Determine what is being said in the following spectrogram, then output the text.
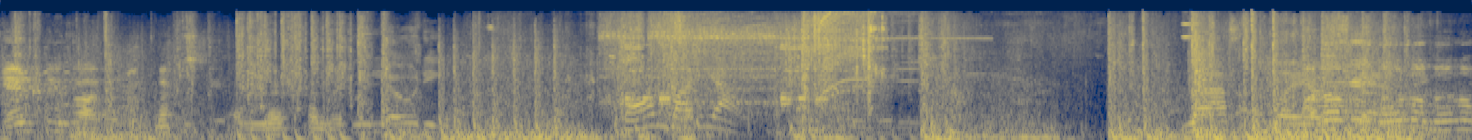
नेट फेंक आ गया लेफ्ट लेफ्ट लेफ्ट Reloading. Bomb buddy out. Last player मारो के दोनों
